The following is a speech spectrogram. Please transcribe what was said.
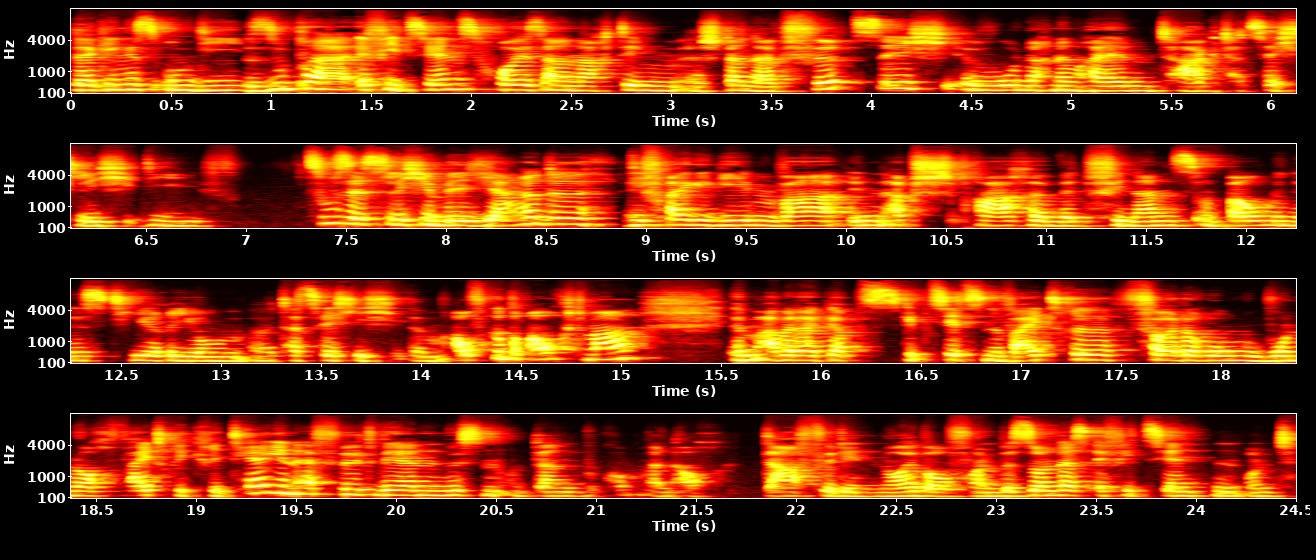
Da ging es um die Super-Effizienzhäuser nach dem Standard 40, wo nach einem halben Tag tatsächlich die zusätzliche Milliarde, die freigegeben war, in Absprache mit Finanz- und Bauministerium äh, tatsächlich ähm, aufgebraucht war. Ähm, aber da gibt es jetzt eine weitere Förderung, wo noch weitere Kriterien erfüllt werden müssen und dann bekommt man auch dafür den Neubau von besonders effizienten und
